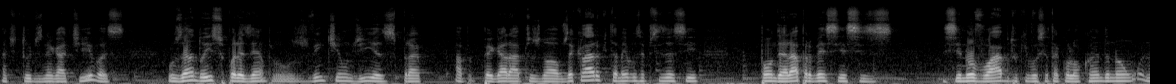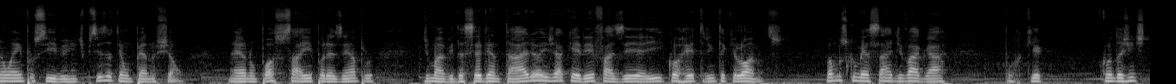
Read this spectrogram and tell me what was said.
atitudes negativas, usando isso, por exemplo, os 21 dias para pegar hábitos novos. É claro que também você precisa se ponderar para ver se esses, esse novo hábito que você está colocando não, não é impossível. A gente precisa ter um pé no chão. Né? Eu não posso sair, por exemplo, de uma vida sedentária e já querer fazer aí correr 30 quilômetros. Vamos começar devagar, porque quando a gente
